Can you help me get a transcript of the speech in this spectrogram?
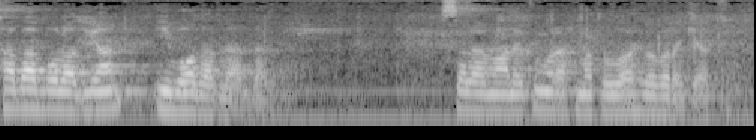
sabab bo'ladigan ibodatlardir. Assalomu alaykum va rahmatullohi va barakatuh.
